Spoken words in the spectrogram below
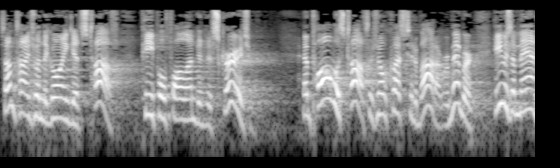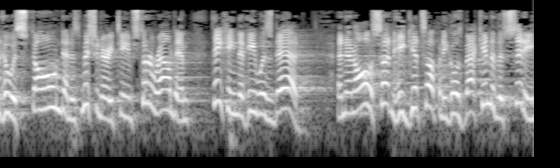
Sometimes when the going gets tough, people fall under discouragement. And Paul was tough, there's no question about it. Remember, he was a man who was stoned and his missionary team stood around him thinking that he was dead. And then all of a sudden he gets up and he goes back into the city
